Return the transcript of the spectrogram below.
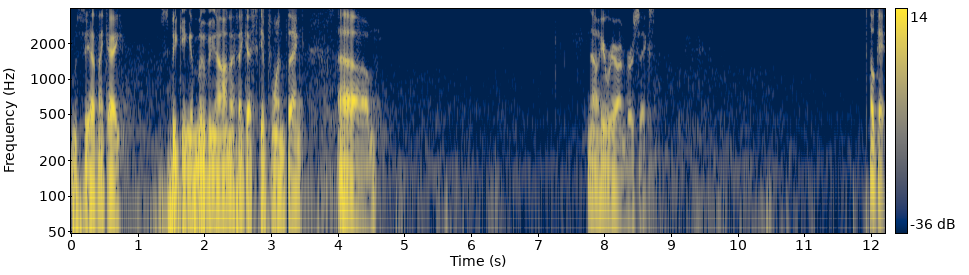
let's see i think i speaking of moving on i think i skipped one thing. Um, no here we are in verse 6 Okay,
